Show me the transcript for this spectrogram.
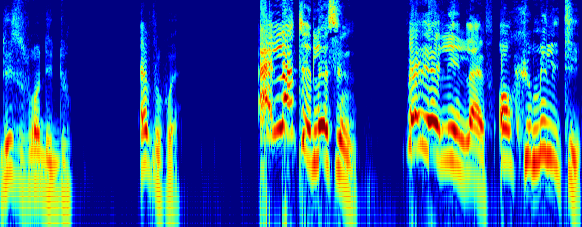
This is what they do. Everywhere. I learned a lesson very early in life of humility.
